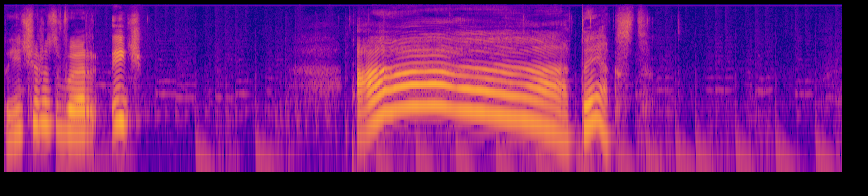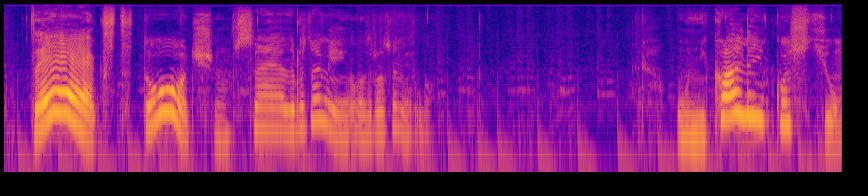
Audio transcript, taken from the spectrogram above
Тоді через вер. Іч. А, текст. Текст. Точно. Все зрозуміло, зрозуміло. Унікальний костюм.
